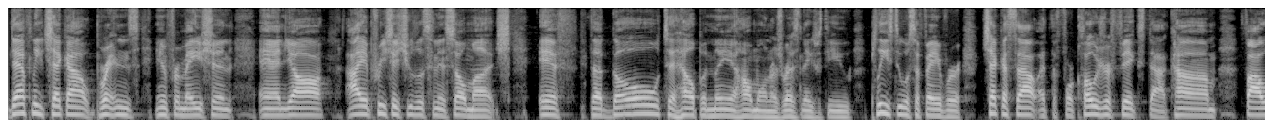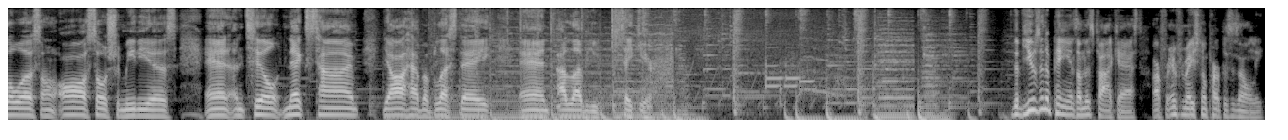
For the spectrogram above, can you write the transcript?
definitely check out Brenton's information. And y'all, I appreciate you listening so much. If the goal to help a million homeowners resonates with you, please do us a favor. Check us out at theforeclosurefix.com. Follow us on all social medias. And until next time, y'all have a blessed day. And I love you. Take care. The views and opinions on this podcast are for informational purposes only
